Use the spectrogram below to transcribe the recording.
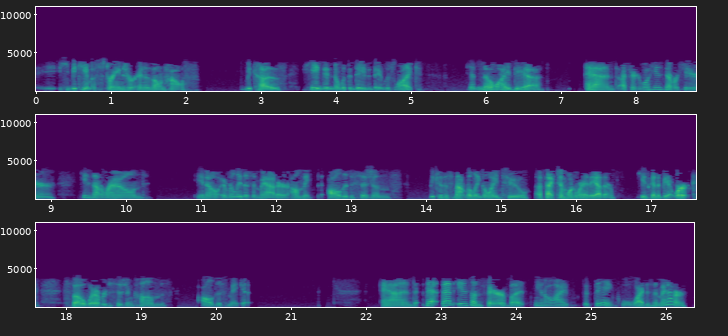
He became a stranger in his own house because he didn't know what the day to day was like. He had no idea. And I figured, well, he's never here. He's not around. You know, it really doesn't matter. I'll make all the decisions because it's not really going to affect him one way or the other. He's going to be at work. So whatever decision comes, I'll just make it. And that that is unfair, but you know, I would think, well, why does it matter?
